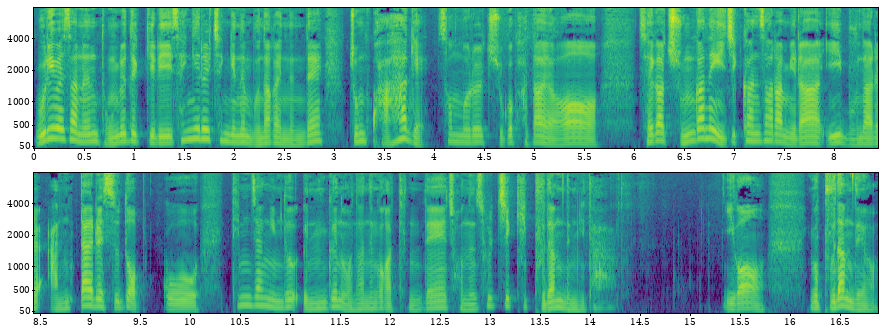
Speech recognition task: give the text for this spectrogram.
우리 회사는 동료들끼리 생일을 챙기는 문화가 있는데 좀 과하게 선물을 주고 받아요. 제가 중간에 이직한 사람이라 이 문화를 안 따를 수도 없고 팀장님도 은근 원하는 것 같은데 저는 솔직히 부담됩니다. 이거 이거 부담돼요.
